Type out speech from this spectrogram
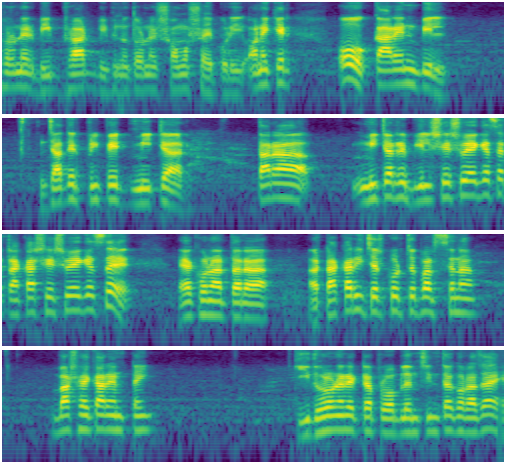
ধরনের বিভ্রাট, বিভিন্ন ধরনের সমস্যায় পড়ি। অনেকের, ও কারেন্ট বিল যাদের প্রিপেড মিটার তারা মিটারের বিল শেষ হয়ে গেছে, টাকা শেষ হয়ে গেছে, এখন আর তারা টাকা রিচার্জ করতে পারছে না, বাসায় কারেন্ট নেই। কী ধরনের একটা প্রবলেম চিন্তা করা যায়?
